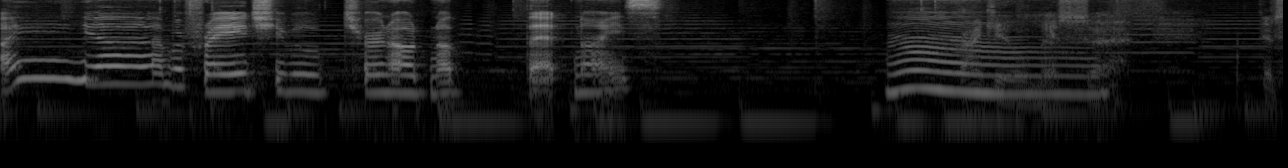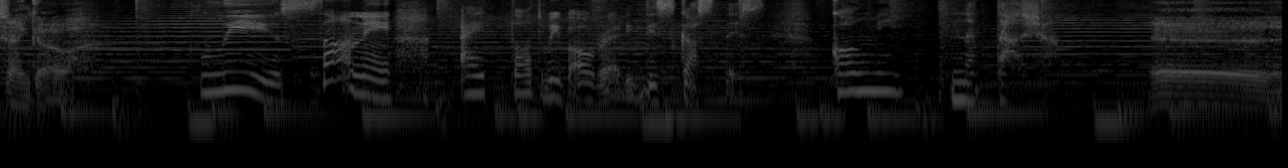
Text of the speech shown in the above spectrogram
Mm, uh, I am afraid she will turn out not that nice. Thank you, Miss Hmm. uh, Catzenko. Please, Sonny. I thought we've already discussed this. Call me Natasha. Uh,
